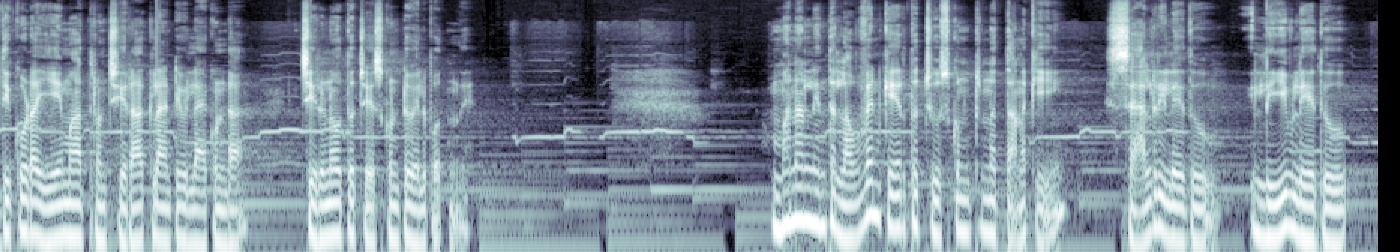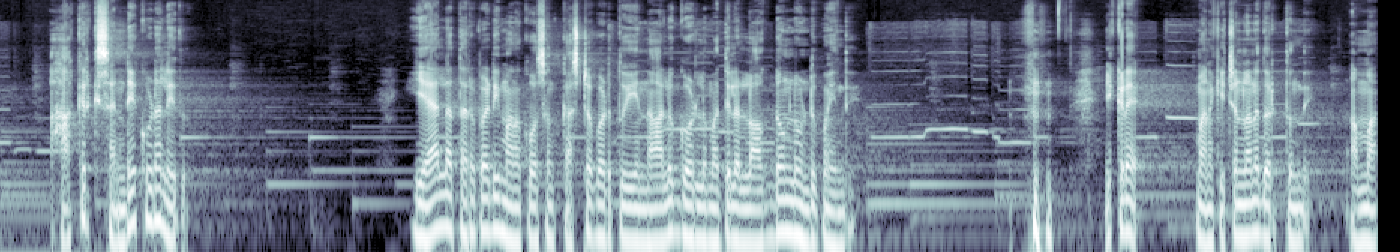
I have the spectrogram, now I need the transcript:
అది కూడా ఏమాత్రం చిరాకు లాంటివి లేకుండా చిరునవ్వుతో చేసుకుంటూ వెళ్ళిపోతుంది. మనల్ని ఇంత లవ్ అండ్ కేర్తో చూసుకుంటున్న తనకి శాలరీ లేదు లీవ్ లేదు ఆఖరికి సండే కూడా లేదు. ఏళ్ళ తరబడి మన కోసం కష్టపడుతూ ఈ నాలుగు గోడల మధ్యలో లాక్డౌన్లో ఉండిపోయింది. ఇక్కడే మన కిచెన్లోనే దొరుకుతుంది. అమ్మ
